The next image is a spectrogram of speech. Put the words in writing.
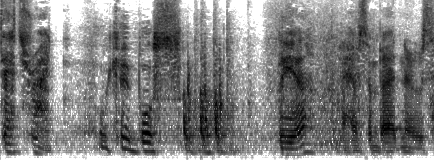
That's right. Okay, boss. Lia, I have some bad news.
